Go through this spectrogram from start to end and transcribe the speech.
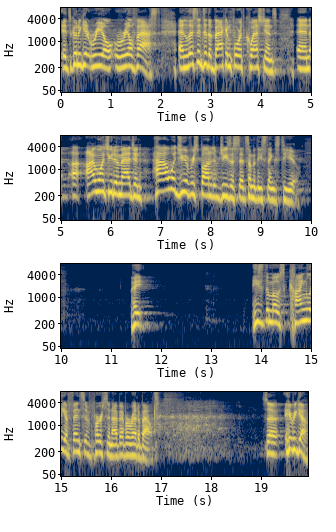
it's gonna get real, real fast. And listen to the back and forth questions. And uh, I want you to imagine how would you have responded if Jesus said some of these things to you? Hey, He's the most kindly offensive person I've ever read about. so here we go.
